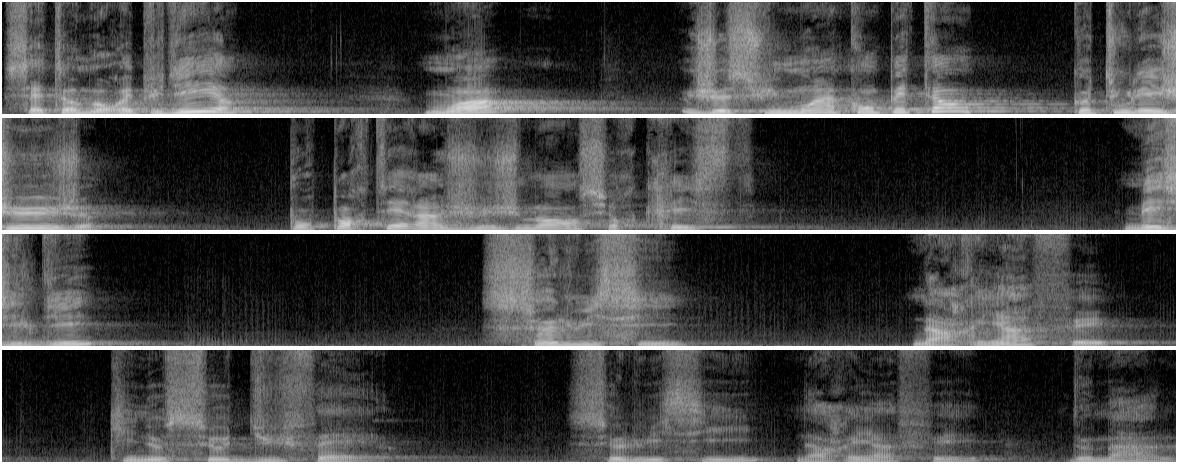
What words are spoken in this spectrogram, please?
Cet homme aurait pu dire, moi, je suis moins compétent que tous les juges pour porter un jugement sur Christ. Mais il dit, celui-ci n'a rien fait qui ne se dût faire. Celui-ci n'a rien fait de mal.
